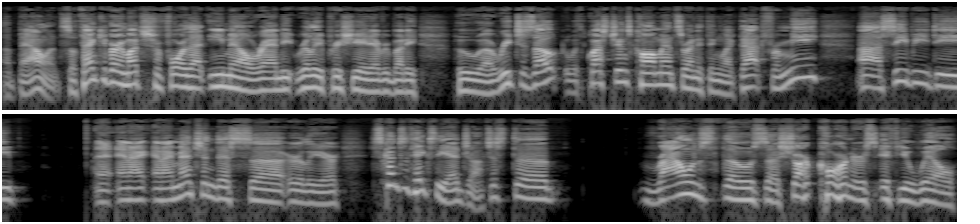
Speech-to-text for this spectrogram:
a balance. So thank you very much for, for that email, Randy. Really appreciate everybody who uh, reaches out with questions, comments, or anything like that. For me, uh, CBD and I and I mentioned this uh, earlier. Just kind of takes the edge off. Just uh, rounds those uh, sharp corners, if you will.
